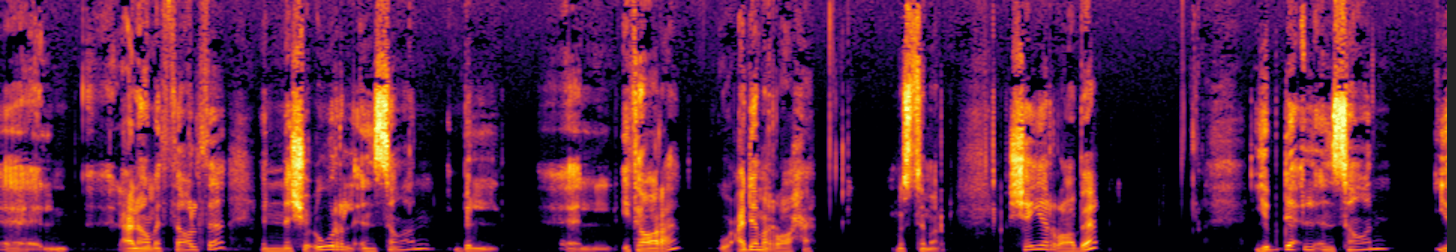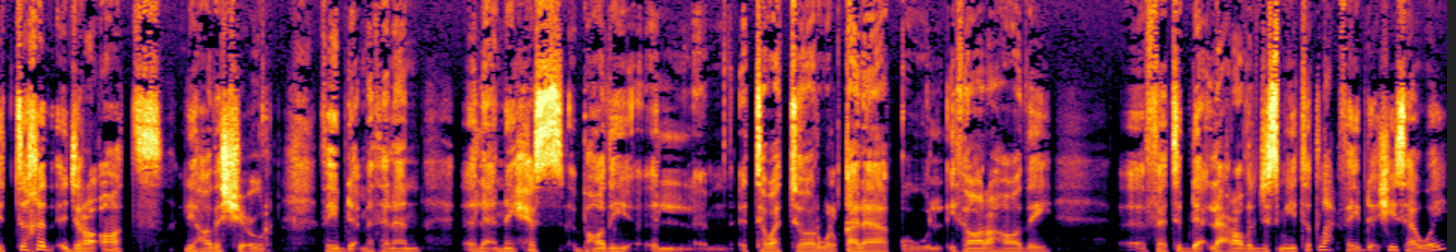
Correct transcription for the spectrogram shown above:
آه العلامة الثالثة إن شعور الإنسان بالاثارة وعدم الراحة مستمر. الشيء الرابع يبدأ الإنسان يتخذ إجراءات لهذا الشعور. فيبدأ مثلا لأنه يحس بهذه ال- التوتر والقلق والإثارة هذه فتبدأ الأعراض الجسمية تطلع فيبدأ شو يسوي؟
